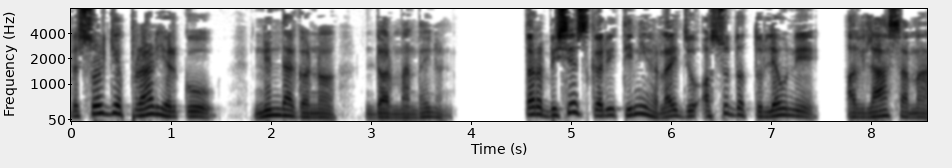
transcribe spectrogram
र स्वर्गीय प्राणीहरूको निन्दा गर्न डर मान्दैनन्। तर विशेष गरी तिनीहरूलाई जो अशुद्ध तुल्याउने अभिलाषामा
